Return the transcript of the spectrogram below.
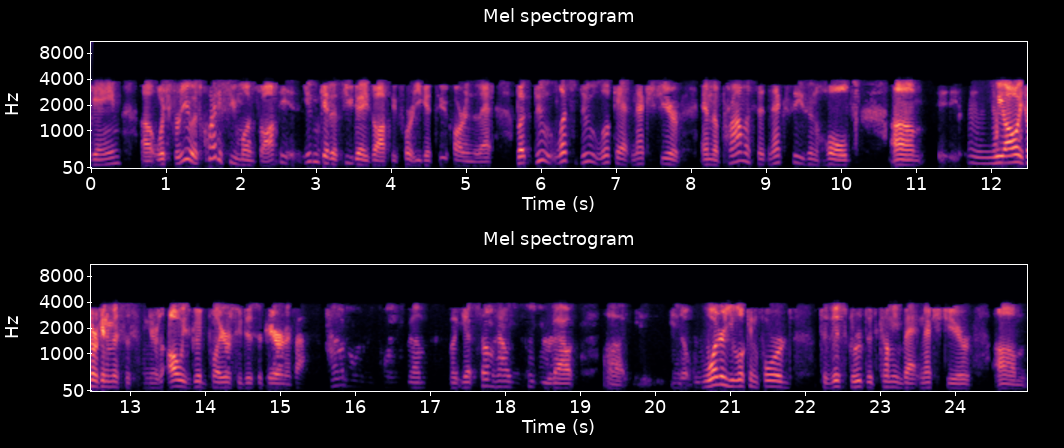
game, uh, which for you is quite a few months off. You, you can get a few days off before you get too far into that. But do let's do look at next year and the promise that next season holds. Um, we always are going to miss the seniors. Always good players who disappear, and it's how do we replace them? But yet somehow you figure it out. Uh, you know, what are you looking forward to this group that's coming back next year? Um,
